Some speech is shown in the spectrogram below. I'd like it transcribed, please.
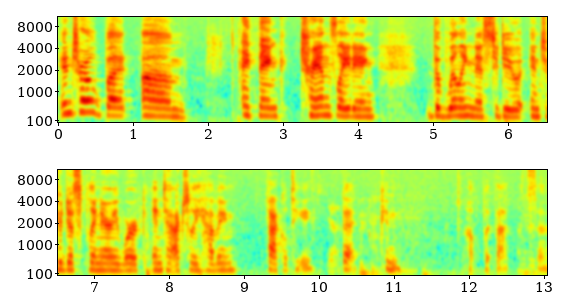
intro, but um, I think translating the willingness to do interdisciplinary work into actually having faculty yeah. that mm-hmm. can help with that. So.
